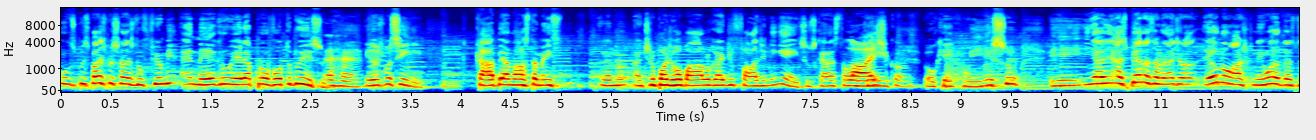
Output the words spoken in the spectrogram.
um dos principais personagens do filme é negro e ele aprovou tudo isso. Aham. Então, tipo assim, cabe a nós também. A gente não pode roubar lugar de fala de ninguém. Se os caras estão ok, Lógico. ok com isso. E, e as piadas, na verdade, eu não acho que nenhuma das.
